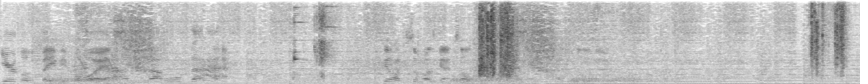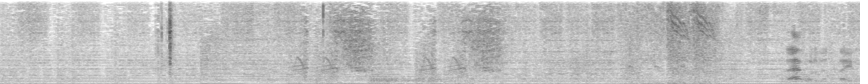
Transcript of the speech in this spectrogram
Scared little baby boy, and I do not want die. I feel like someone's gonna tell me. That would have been fatal.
